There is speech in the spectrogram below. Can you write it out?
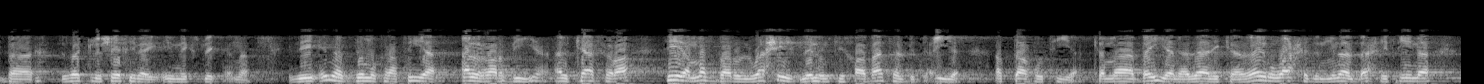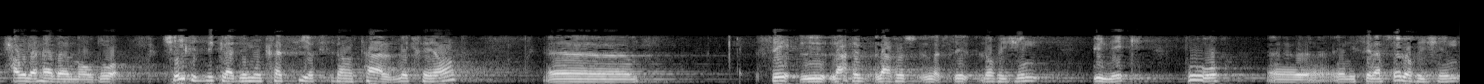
Ben, c'est ça que le chef il, il explique maintenant. لأن الديمقراطية الغربية الكافرة هي مصدر الوحيد للانتخابات البدعية الطاغوتية كما بين ذلك غير واحد من الباحثين حول هذا الموضوع Cheikh dit que la démocratie occidentale mécréante, euh, c'est l'origine unique pour, euh, c'est la seule origine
